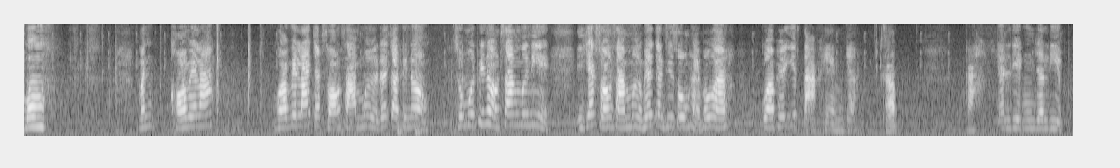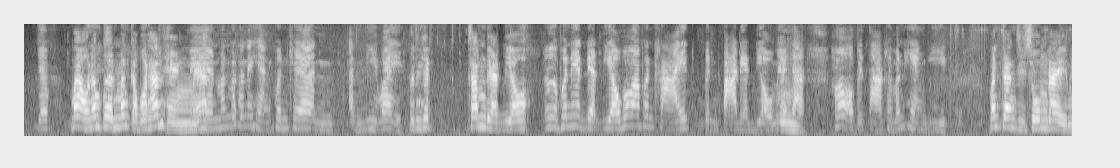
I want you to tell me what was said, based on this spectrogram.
เบิ่งมันขอเวลาขอเวลาจากสองสามมือเด้อจ้ะพี่น้อง สมมุติพี่น้องสั่งมือนี่อีกจากสองสามมือเพชรจังสิส่งให้เพราะว่ากลัวเพชรยี่ตากแห้งจ้ะครับกะอย่าเลียงอย่ารีบอย่ามาเอาน้ำเพิ่นมันก็บ่ทันแห้งแมแหมนมันบ่ทันได้แห้งเพิ่นแค่อันอันนี้ไว้ เพิ่นเฮ็ด ซ้ำแดดเดียว เออเพิ่นเฮ็ดแดดเดียวเพราะว่าเพิ่นขายเป็นปลาแดดเดียวแม่อืมจ้ะเฮาเอาไปตากให้มันแห้งอีก มันจังสิทรงได้แหม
